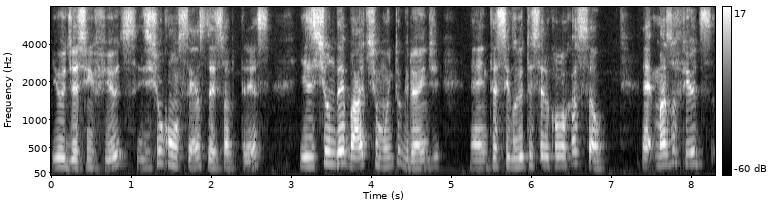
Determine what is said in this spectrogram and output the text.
e o Justin Fields. Existe um consenso desse top 3 e existe um debate muito grande é, entre a segunda e a terceira colocação. É, mas o Fields,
